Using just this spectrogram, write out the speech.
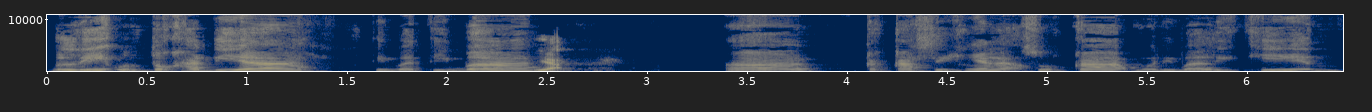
beli untuk hadiah tiba-tiba ya. uh, kekasihnya nggak suka mau dibalikin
